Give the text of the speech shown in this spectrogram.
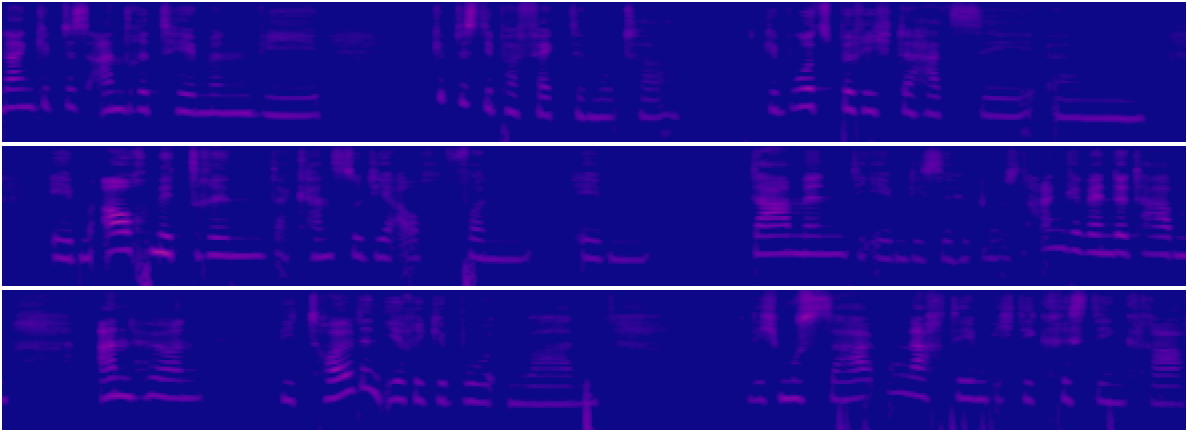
dann gibt es andere Themen wie, gibt es die perfekte Mutter? Geburtsberichte hat sie ähm, eben auch mit drin. Da kannst du dir auch von eben Damen, die eben diese Hypnosen angewendet haben, anhören, wie toll denn ihre Geburten waren. Und ich muss sagen, nachdem ich die Christine Graf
